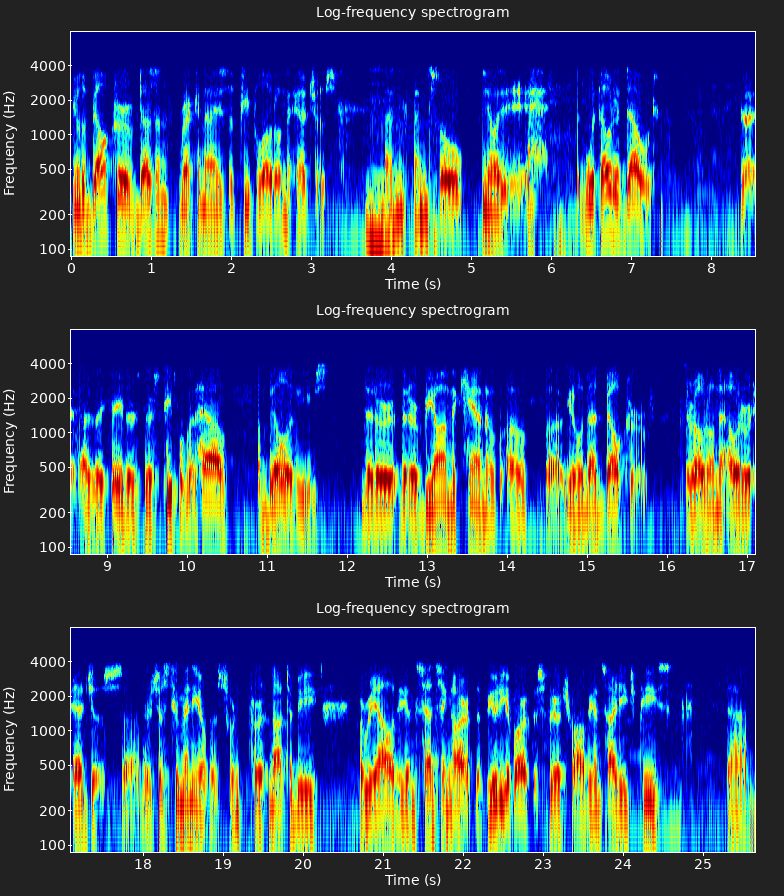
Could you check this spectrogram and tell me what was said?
You know, the bell curve doesn't recognize the people out on the edges, and and so you know, it, without a doubt, uh, as I say, there's there's people that have abilities that are that are beyond the ken of, of uh, you know that bell curve. They're out on the outer edges. Uh, there's just too many of us for, for it not to be a reality. And sensing art, the beauty of art, the spirituality inside each piece. Um,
